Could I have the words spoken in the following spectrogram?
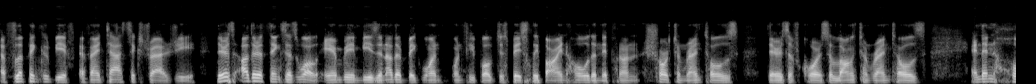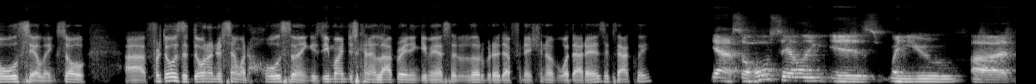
a flipping could be a, a, fantastic strategy. There's other things as well. Airbnb is another big one when people just basically buy and hold and they put on short-term rentals. There's of course the long-term rentals, and then wholesaling. So uh, for those that don't understand what wholesaling is, do you mind just kind of elaborating and giving us a little bit of definition of what that is exactly? Yeah, so wholesaling is when you uh,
